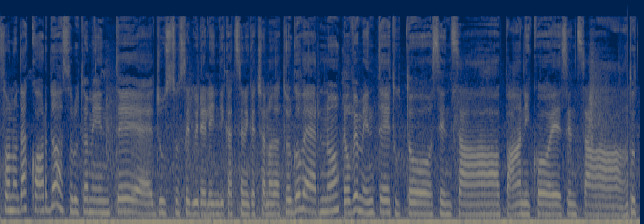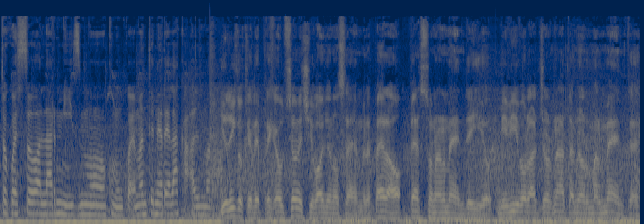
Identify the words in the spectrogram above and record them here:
Sono d'accordo, assolutamente è giusto seguire le indicazioni che ci hanno dato il governo. E ovviamente tutto senza panico e senza tutto questo allarmismo comunque mantenere la calma. Io dico che le precauzioni ci vogliono sempre, però personalmente io mi vivo la giornata normalmente,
